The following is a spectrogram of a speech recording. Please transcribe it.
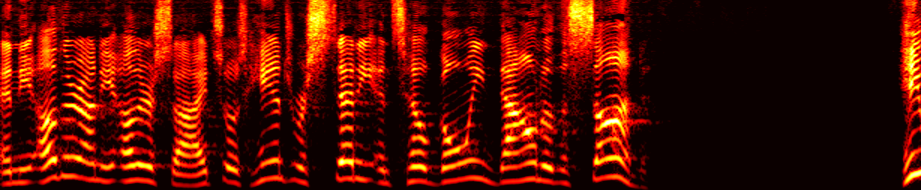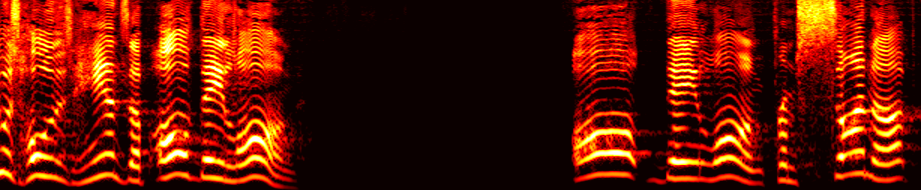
and the other on the other side, so his hands were steady until going down to the sun. He was holding his hands up all day long. All day long, from sun up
